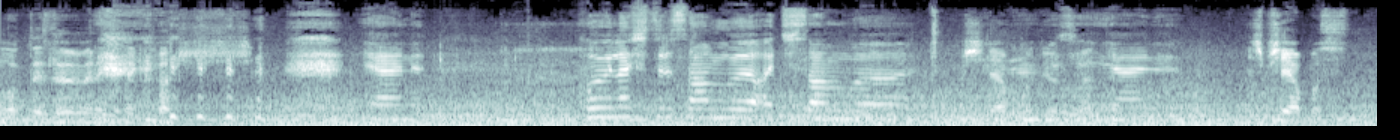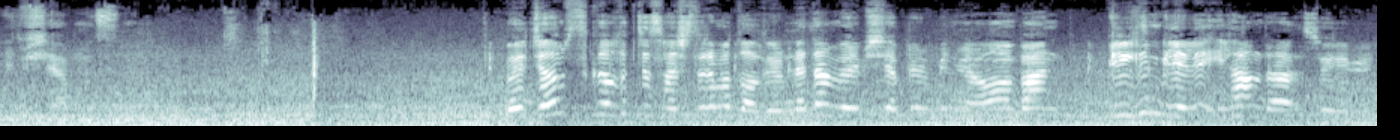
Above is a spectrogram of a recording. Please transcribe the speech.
Vlogda izlememene gerek var. Yani koyulaştırsam mı, açsam mı? Bir şey yapma diyorum ben. Yani Hiçbir şey yapmasın. hiçbir şey yapmasın. Böyle canım sıkıldıkça saçlarıma dalıyorum. Neden böyle bir şey yapıyorum bilmiyorum ama ben bildim bileli İlhan da söylemiyor.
